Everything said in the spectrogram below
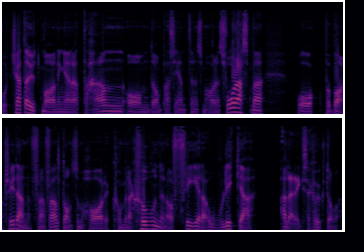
fortsatta utmaningar att ta hand om de patienter som har en svår astma och på barnsidan framförallt de som har kombinationen av flera olika allergiska sjukdomar.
